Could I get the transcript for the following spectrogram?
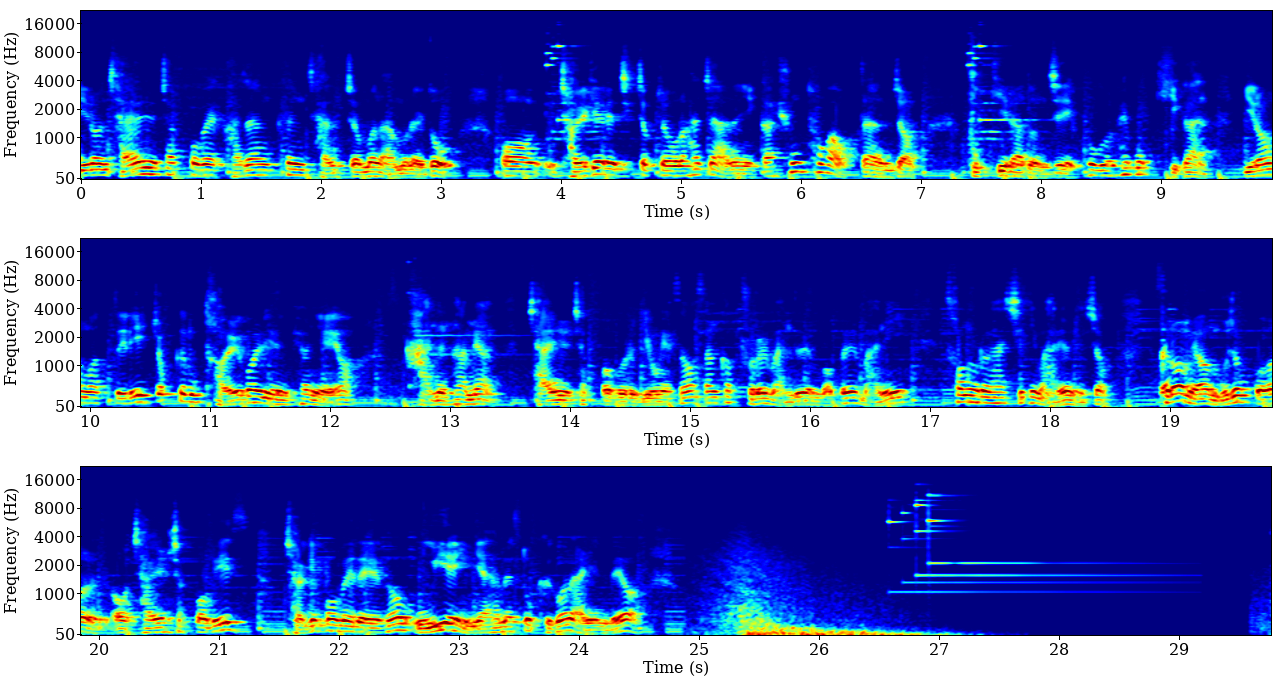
이런 자연유착법의 가장 큰 장점은 아무래도 어, 절개를 직접적으로 하지 않으니까 흉터가 없다는 점. 붓기라든지 혹은 회복 기간 이런 것들이 조금 덜 걸리는 편이에요. 가능하면 자연유착법을 이용해서 쌍꺼풀을 만드는 법을 많이 선호를 하시기 마련이죠. 그러면 무조건 어, 자연유착법이 절개법에 대해서 우위에 있냐 하면 또 그건 아닌데요.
